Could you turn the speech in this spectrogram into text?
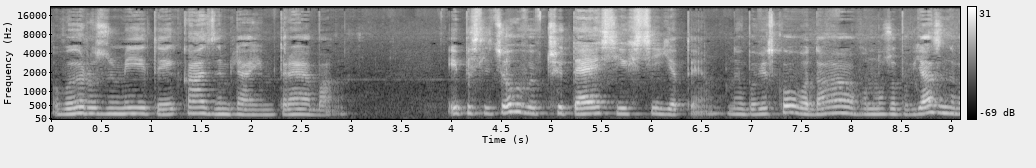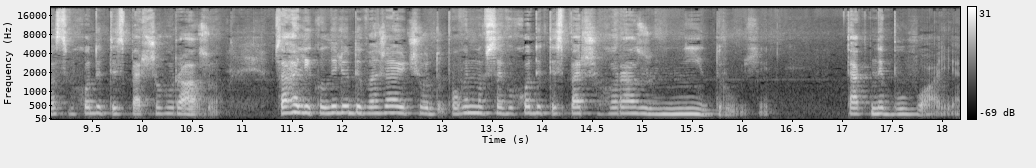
ви розумієте, яка земля їм треба. І після цього ви вчитесь їх сіяти. Не обов'язково да, воно зобов'язане вас виходити з першого разу. Взагалі, коли люди вважають, що повинно все виходити з першого разу, ні, друзі. Так не буває.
